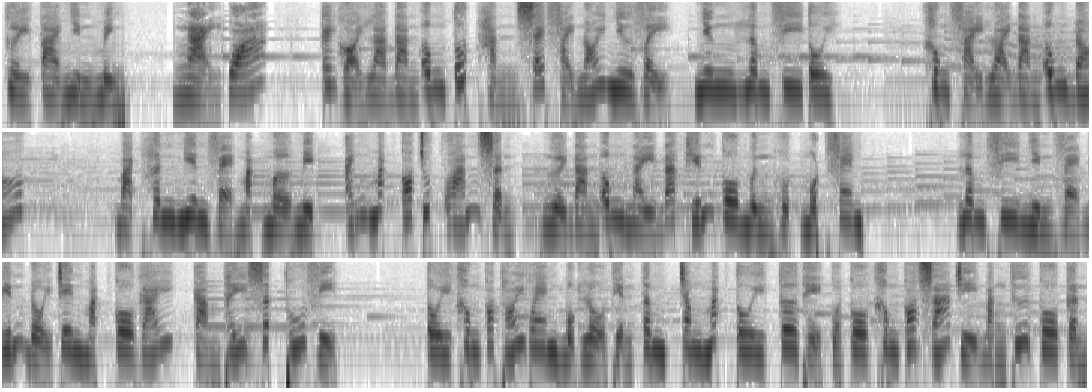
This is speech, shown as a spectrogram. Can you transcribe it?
Cười tài nhìn mình. Ngại quá. Cái gọi là đàn ông tốt hẳn sẽ phải nói như vậy. Nhưng Lâm Phi tôi. Không phải loại đàn ông đó. Bạch Hân Nhiên vẻ mặt mờ mịt, ánh mắt có chút oán giận, người đàn ông này đã khiến cô mừng hụt một phen. Lâm Phi nhìn vẻ biến đổi trên mặt cô gái, cảm thấy rất thú vị. Tôi không có thói quen bộc lộ thiện tâm trong mắt tôi, cơ thể của cô không có giá trị bằng thứ cô cần.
